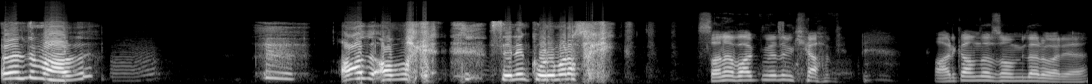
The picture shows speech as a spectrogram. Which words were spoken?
Öldüm abi. Abi Allah senin korumana sak. Sana bakmıyordum ki abi. Arkamda zombiler var ya.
